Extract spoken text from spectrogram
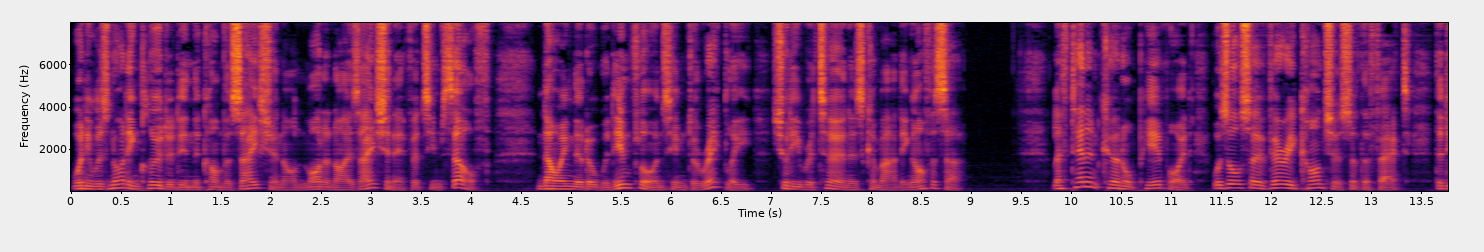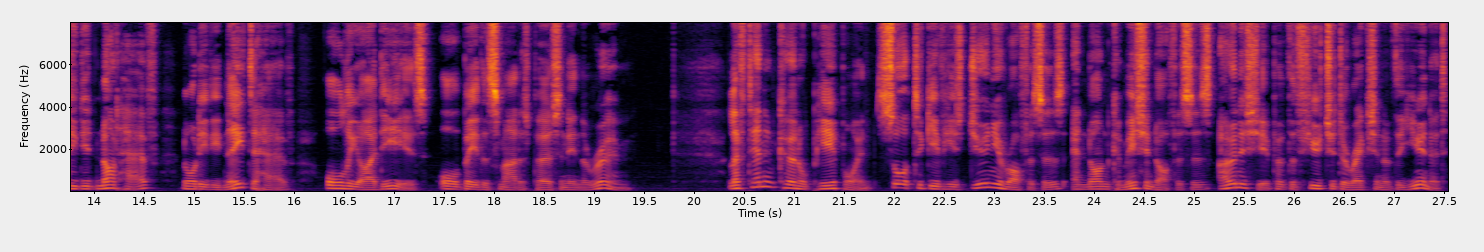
when he was not included in the conversation on modernisation efforts himself, knowing that it would influence him directly should he return as commanding officer. Lieutenant Colonel Pierpoint was also very conscious of the fact that he did not have, nor did he need to have, all the ideas or be the smartest person in the room. Lieutenant Colonel Pierpoint sought to give his junior officers and non commissioned officers ownership of the future direction of the unit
